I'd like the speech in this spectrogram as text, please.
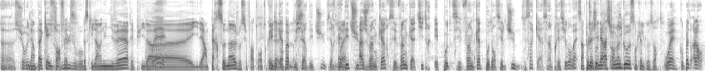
Euh, sur Il une a un package en fait, nouveau. parce qu'il a un univers et puis il a, Ouais. euh, il est un personnage aussi. Enfin, en tout cas, il est capable de faire des tubes. C'est-à-dire a que des tubes. H24, c'est 24 titres et pot- c'est 24 potentiels tubes. C'est ça qui est assez impressionnant. Ouais. C'est un peu la génération Migos en quelque sorte. Ouais, complètement. Alors,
